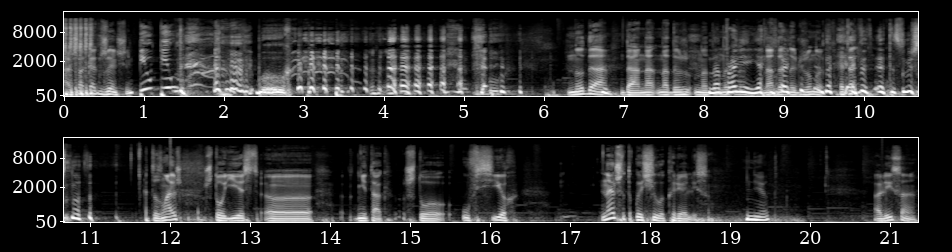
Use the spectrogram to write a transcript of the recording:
А что как женщин? Пиу-пиу. бух. Ну да, да, на- надо, надо, Да, на- проверь, я надо женой. Это, Это, это смешно. это знаешь, что есть э, не так, что у всех... Знаешь, что такое сила кориолиса? Нет. Алиса?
